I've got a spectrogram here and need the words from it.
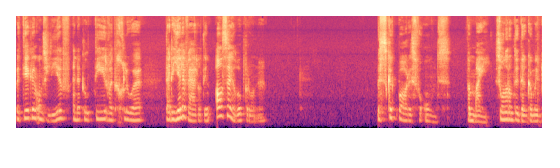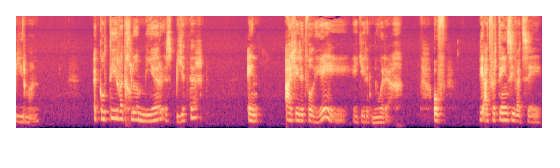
beteken ons leef in 'n kultuur wat glo dat die hele wêreld en al sy hulpbronne beskikbaar is vir ons, vir my, sonder om te dink aan my buurman. 'n Kultuur wat glo meer is beter en as jy dit wil hê, het jy dit nodig. Of die advertensie wat sê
